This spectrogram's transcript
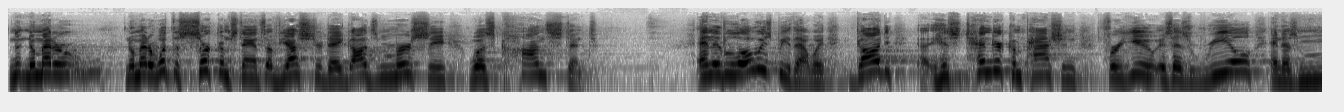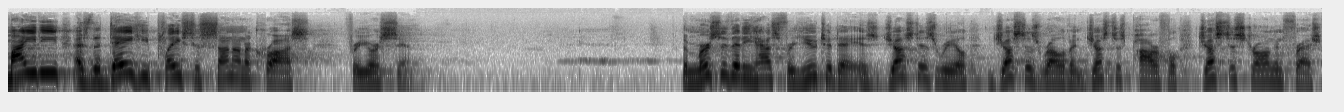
No, no matter no matter what the circumstance of yesterday, God's mercy was constant. And it'll always be that way. God, uh, His tender compassion for you is as real and as mighty as the day He placed His Son on a cross for your sin. The mercy that He has for you today is just as real, just as relevant, just as powerful, just as strong and fresh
